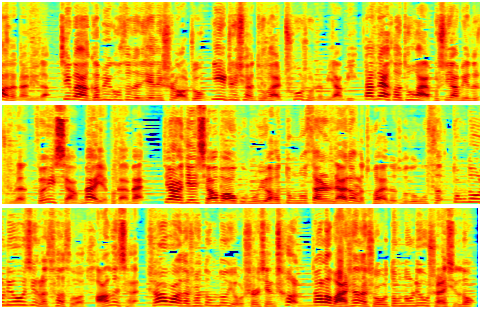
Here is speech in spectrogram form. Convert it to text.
放在那里的。尽管隔壁公司的鉴定师老周一直。劝涂海出手这枚样币，但奈何涂海不是样币的主人，所以想卖也不敢卖。第二天，小宝、古梦月和东东三人来到了涂海的投资公司。东东溜进了厕所，藏了起来。小宝则说东东有事先撤了。到了晚上的时候，东东溜出来行动，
